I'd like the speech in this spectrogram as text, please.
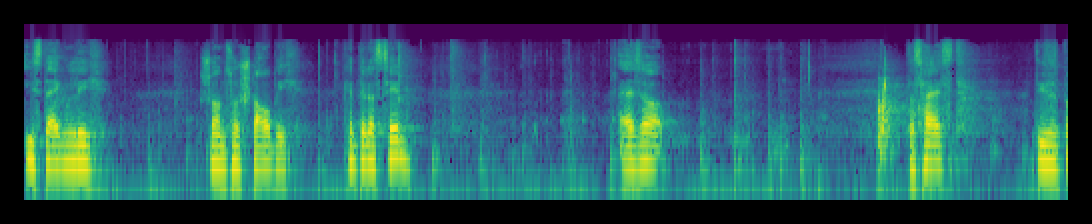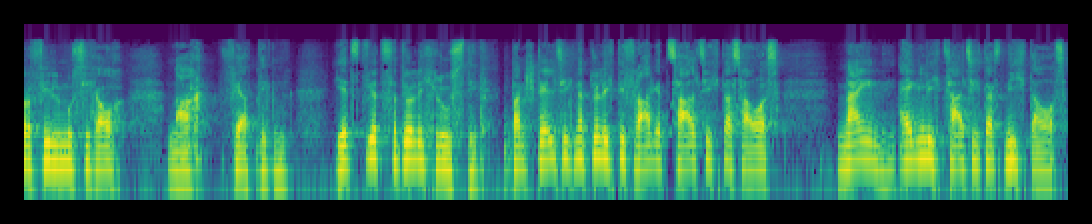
ist eigentlich schon so staubig. Könnt ihr das sehen? Also, das heißt, dieses Profil muss sich auch nachfertigen. Jetzt wird es natürlich lustig. Dann stellt sich natürlich die Frage, zahlt sich das aus? Nein, eigentlich zahlt sich das nicht aus.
